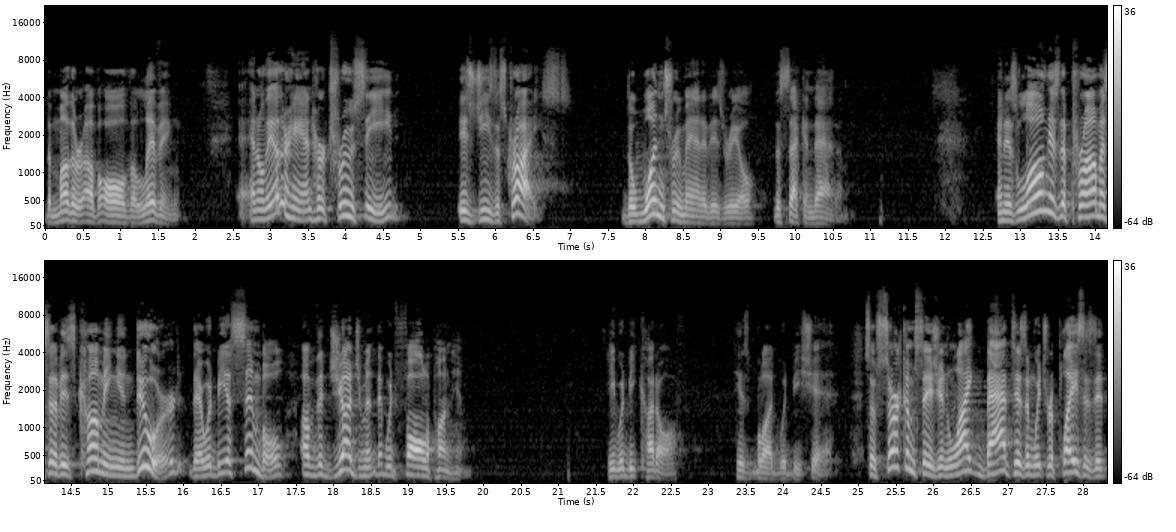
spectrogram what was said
the mother of all the living. And on the other hand, her true seed is Jesus Christ. the one true man of Israel, the second Adam. And as long as the promise of his coming endured, there would be a symbol of the judgment that would fall upon him. He would be cut off, his blood would be shed. So, circumcision, like baptism, which replaces it,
